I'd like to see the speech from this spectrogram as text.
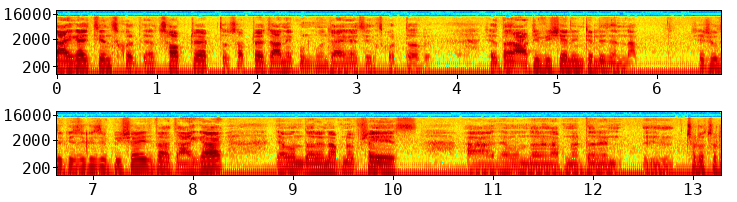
জায়গায় চেঞ্জ করতে সফটওয়্যার তো সফটওয়্যার জানে কোন কোন জায়গায় চেঞ্জ করতে হবে। সে তার আর্টিফিশিয়াল ইন্টেলিজেন্স না। সে শুধু কিছু কিছু বিষয় বা জায়গায়, যেমন ধরেন আপনার ফ্রেস যেমন ধরেন আপনার ধরেন ছোট ছোট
